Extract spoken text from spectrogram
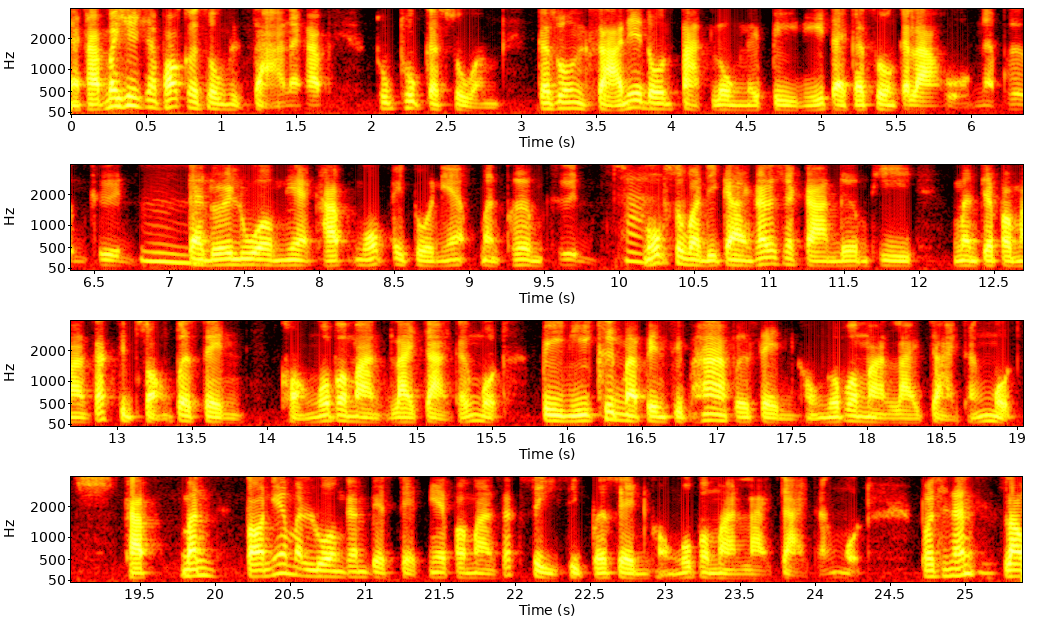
นะครับ ไม่ใช่เฉพาะกระทรวงศึกษานะครับ ทุก ๆ กระทรวง กระทรวงศึกษาเนี่ยโดนตัดลงในปีนี้ แต่กระทรวงกลาโหมเนี่ยเพิ่มขึ้นอืมแต่โดยรวมเนี่ยครับงบไอ้ตัวเนี้ยมันเพิ่มขึ้นค่ะงบสวัสดิการข้าราชการเดิมที มันจะประมาณสัก 12%ของงบประมาณรายจ่ายทั้งหมด ปีนี้ขึ้นมาเป็น 15%ของงบประมาณรายจ่ายทั้งหมดครับมันตอนเนี้ยมันรวมกันเบ็ดเสร็จเนี่ยประมาณสัก 40%ของงบประมาณรายจ่ายทั้งหมด เพราะฉะนั้นเรา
